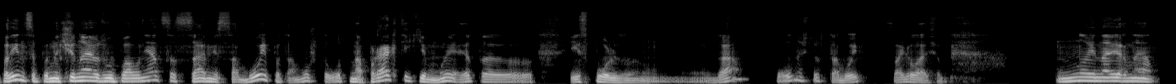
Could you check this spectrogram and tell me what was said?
принципы начинают выполняться сами собой, потому что вот на практике мы это используем. Да, полностью с тобой согласен. Ну и, наверное,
